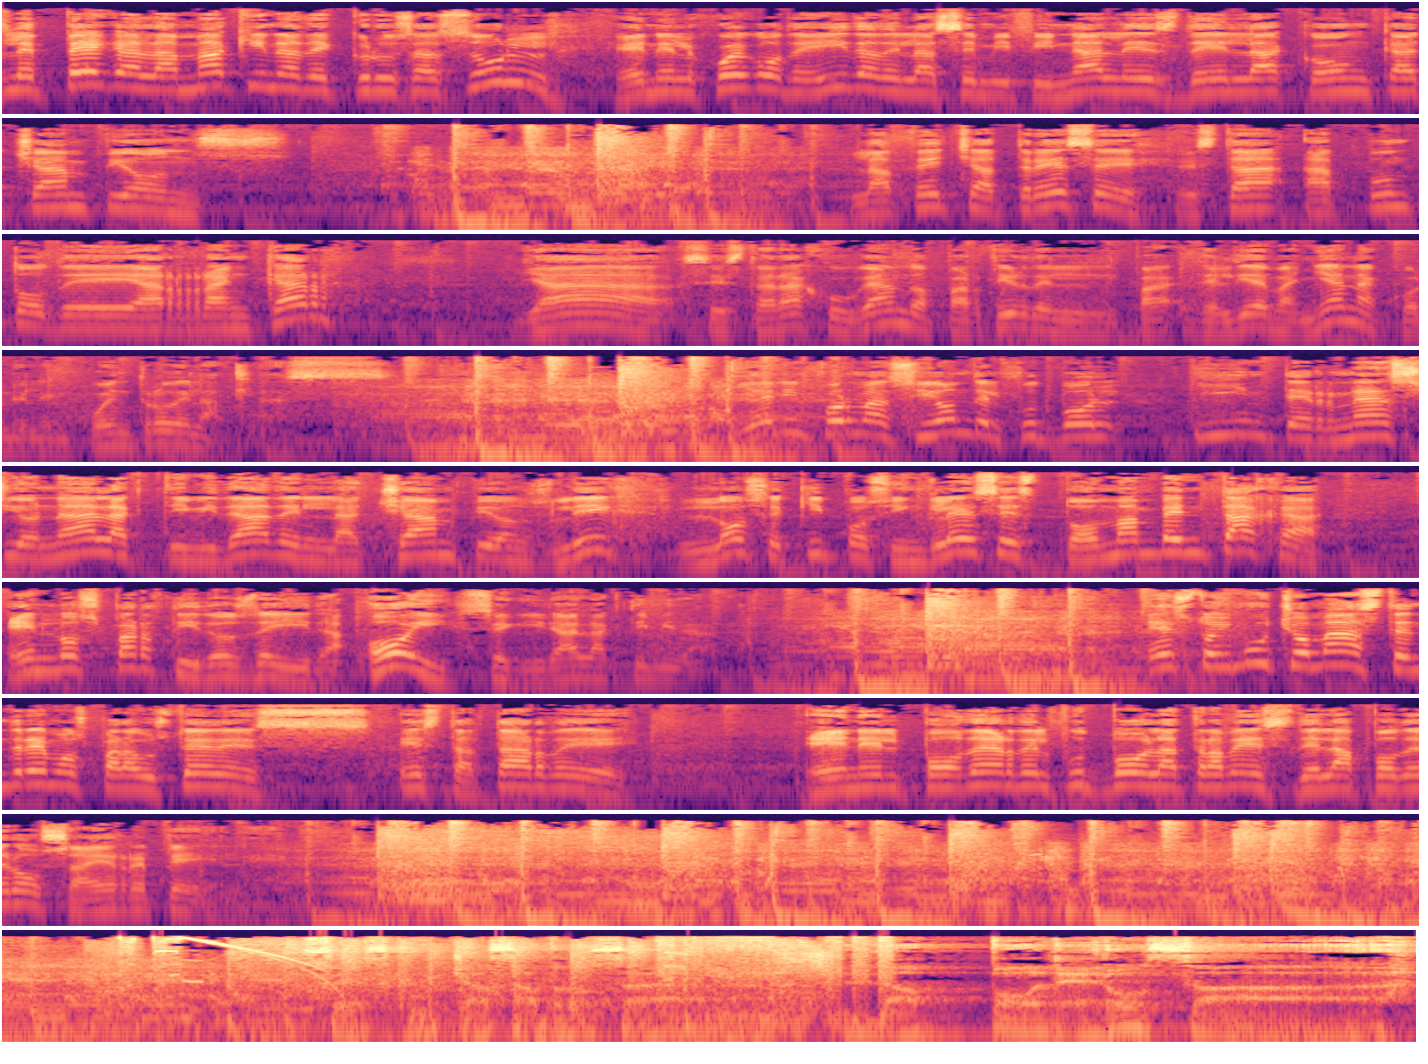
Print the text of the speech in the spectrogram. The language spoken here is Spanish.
Le pega la máquina de Cruz Azul en el juego de ida de las semifinales de la Conca Champions. La fecha 13 está a punto de arrancar. Ya se estará jugando a partir del, del día de mañana con el encuentro del Atlas. Y en información del fútbol internacional, actividad en la Champions League, los equipos ingleses toman ventaja en los partidos de ida. Hoy seguirá la actividad. Esto y mucho más tendremos para ustedes esta tarde en el poder del fútbol a través de la poderosa RPL. Se escucha sabrosa, la poderosa.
